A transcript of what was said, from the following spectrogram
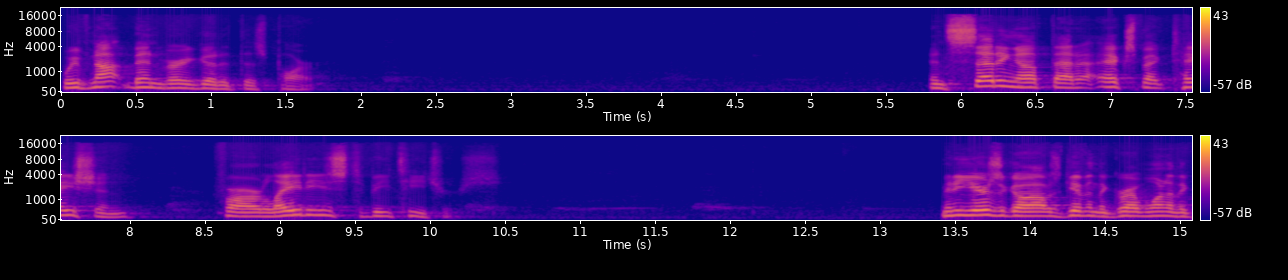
we've not been very good at this part. And setting up that expectation for our ladies to be teachers. Many years ago, I was given the, one of the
